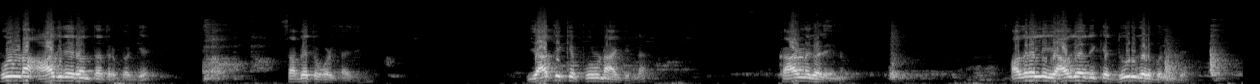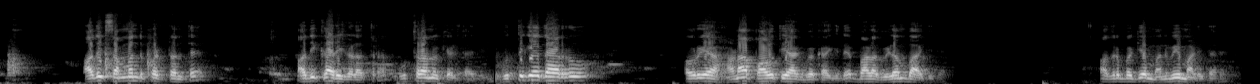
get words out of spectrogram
ಪೂರ್ಣ ಆಗದೇ ಇರೋಂಥದ್ರ ಬಗ್ಗೆ ಸಭೆ ತಗೊಳ್ತಾ ಇದ್ದೀನಿ. ಯಾತಕ್ಕೆ ಪೂರ್ಣ ಆಗಿಲ್ಲ? ಕಾರಣಗಳೇನು? ಅದರಲ್ಲಿ ಯಾವುದ್ಯಾವುದಕ್ಕೆ ದೂರುಗಳು ಬಂದಿದೆ? ಅದಕ್ಕೆ ಸಂಬಂಧಪಟ್ಟಂತೆ ಅಧಿಕಾರಿಗಳ ಹತ್ರ ಉತ್ತರನೂ ಕೇಳ್ತಾ ಇದ್ದೀನಿ. ಗುತ್ತಿಗೆದಾರರು ಅವರಿಗೆ ಹಣ ಪಾವತಿ ಆಗಬೇಕಾಗಿದೆ ಭಾಳ ವಿಳಂಬ ಆಗಿದೆ. ಅದರ ಬಗ್ಗೆ ಮನವಿ ಮಾಡಿದ್ದಾರೆ.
